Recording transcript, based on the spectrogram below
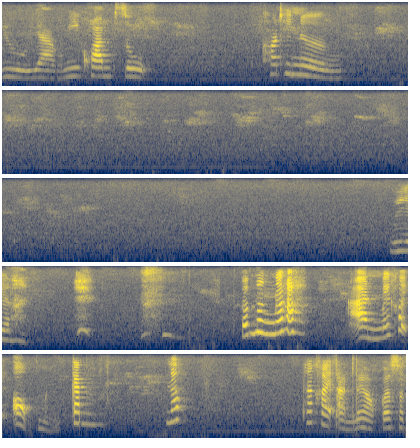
อยู่อย่างมีความสุข ข้อที่หนึ่งวิอะไรแป๊บนึงนะคะอ่านไม่ค่อยออกเหมือนกันนะถ้าใครอ่านไม่ออกก็สะ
